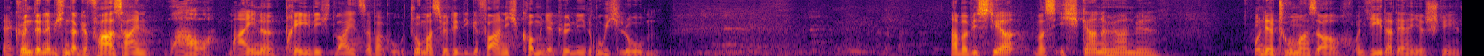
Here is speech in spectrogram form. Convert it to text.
Er könnte nämlich in der Gefahr sein, wow, meine Predigt war jetzt aber gut. Thomas wird in die Gefahr nicht kommen, ihr könnt ihn ruhig loben. Aber wisst ihr, was ich gerne hören will? Und der Thomas auch und jeder, der hier steht.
